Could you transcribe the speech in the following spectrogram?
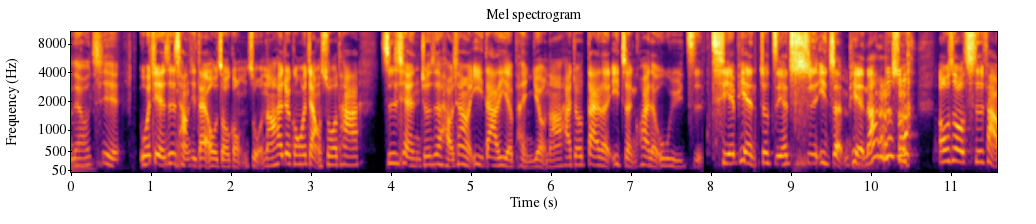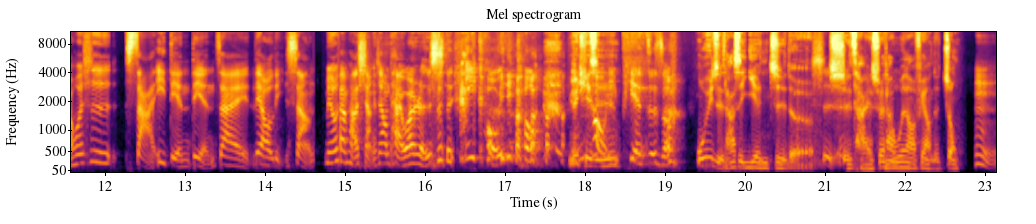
对，了解。我姐是长期在欧洲工作，然后她就跟我讲说，她之前就是好像有意大利的朋友，然后她就带了一整块的乌鱼子切片，就直接吃一整片，然后她就说。欧洲吃法会是撒一点点在料理上，没有办法想象台湾人是一口一口，因为其实一口一片这种乌鱼子它是腌制的食材，所以它味道非常的重。嗯，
